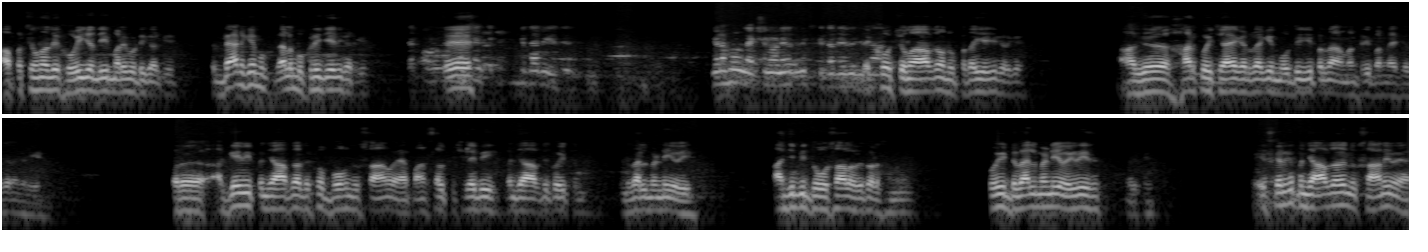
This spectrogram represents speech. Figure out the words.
ਆਪਸ 'ਚ ਉਹਨਾਂ ਦੀ ਹੋ ਹੀ ਜਾਂਦੀ ਮਾੜੀ ਮੋਟੀ ਕਰਕੇ। ਤੇ ਬੈਠ ਕੇ ਗੱਲ ਮੁੱਕਣੀ ਚਾਹੀਦੀ ਕਰਕੇ। ਤੇ ਜਿਹੜਾ ਹੁਣ ਇਲੈਕਸ਼ਨ ਆਉਣੇ, ਉਹਦੇ ਵਿੱਚ ਕਿੱਦਾਂ ਦੇ ਦੇਖੋ ਚੁਣਾਵ ਤੁਹਾਨੂੰ ਪਤਾ ਹੀ ਹੈ ਜੀ ਕਰਕੇ। ਅੱਜ ਹਰ ਕੋਈ ਚਾਹੇ ਕਰਦਾ ਕਿ ਮੋਦੀ ਜੀ ਪ੍ਰਧਾਨ ਮੰਤਰੀ ਬਣਨਾ ਚਾਹੁੰਦੇ ਨੇ ਕਰੀਏ। ਪਰ ਅੱਗੇ ਵੀ ਪੰਜਾਬ ਦਾ ਦੇਖੋ, ਬਹੁਤ ਨੁਕਸਾਨ ਹੋਇਆ। 5 ਸਾਲ ਪਿਛਲੇ ਵੀ ਪੰਜਾਬ ਦੀ ਕੋਈ ਡਿਵੈਲਪਮੈਂਟ ਨਹੀਂ ਹੋਈ। ਅੱਜ ਵੀ 2 ਸਾਲ ਹੋ ਗਏ ਤੁਹਾਡੇ ਸਾਹਮਣੇ। ਕੋਈ ਡਿਵੈਲਪਮੈਂਟ ਨਹੀਂ ਹੋਈ ਇਸ ਕਰਕੇ। ਇਸ ਕਰਕੇ ਪੰਜਾਬ ਦਾ ਤਾਂ ਨੁਕਸਾਨ ਹੀ ਹੋਇਆ।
